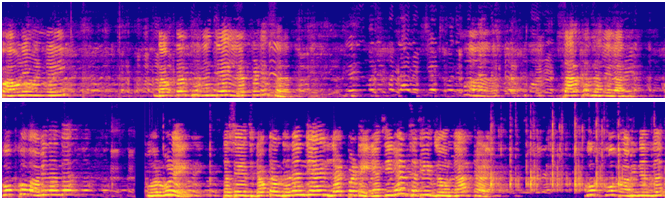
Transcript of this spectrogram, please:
पाहुणे मंडळी डॉक्टर धनंजय लटपटे सर सारखं झालेलं आहे. खूप खूप अभिनंदन. कोरगुळे तसेच डॉक्टर धनंजय लटपटे या तिघांसाठी जोरदार टाळ्या. खूप खूप अभिनंदन.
